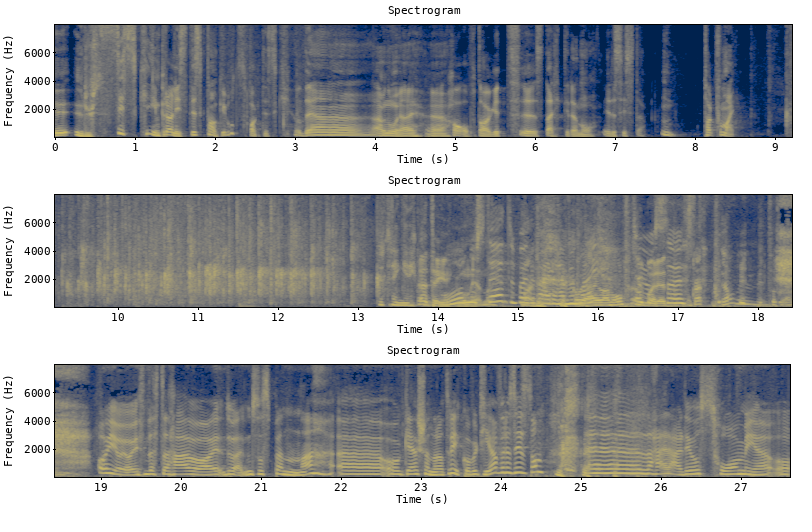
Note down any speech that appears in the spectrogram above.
russisk imperialistisk tankegods, faktisk. Og det er jo noe jeg eh, har oppdaget eh, sterkere nå i det siste. Mm. Takk for meg. Du trenger ikke å gå noe sted, du bare være her med meg. Oi, oi, oi. Dette her var du verden så spennende. Og jeg skjønner at det gikk over tida, for å si det sånn. Her er det jo så mye å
